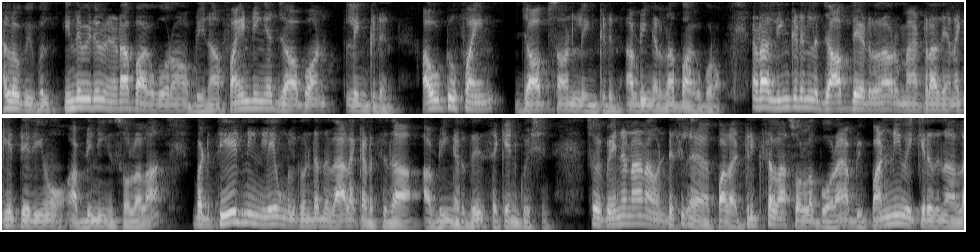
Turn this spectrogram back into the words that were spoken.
Hello people இந்த வீடியோவில் என்னடா பார்க்க போகிறோம் அப்படின்னா finding a job on LinkedIn how to find jobs on LinkedIn அப்படிங்கிறது தான் பார்க்க போகிறோம் ஏன்னா லிங்க்டினில் ஜாப் தேடுறதுலாம் ஒரு மேட்ரு அது எனக்கே தெரியும் அப்படின்னு நீங்கள் சொல்லலாம். பட் தேடினீங்களே உங்களுக்கு வந்துட்டு அந்த வேலை கிடச்சிதா அப்படிங்கிறது செகண்ட் கொஷின் ஸோ இப்போ என்னென்னா நான் வந்துட்டு சில பல ட்ரிக்ஸ் எல்லாம் சொல்ல போகிறேன் அப்படி பண்ணி வைக்கிறதுனால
